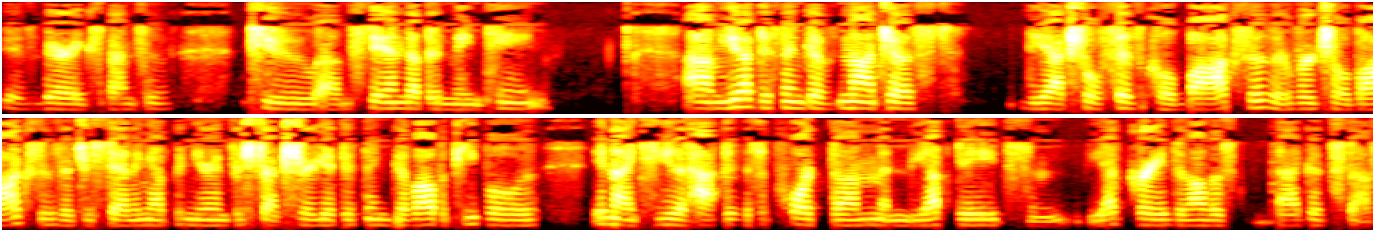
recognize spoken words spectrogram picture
is very expensive to um, stand up and maintain. Um, you have to think of not just the actual physical boxes or virtual boxes that you're standing up in your infrastructure. You have to think of all the people in IT that have to support them and the updates and the upgrades and all this that good stuff.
